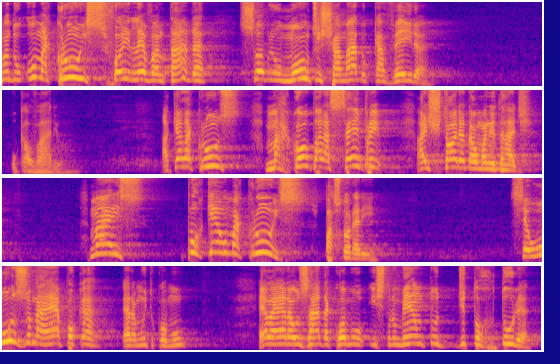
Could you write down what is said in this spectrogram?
quando uma cruz foi levantada sobre um monte chamado Caveira, o Calvário. Aquela cruz marcou para sempre a história da humanidade. Mas por que uma cruz, pastor Ari? Seu uso na época era muito comum. Ela era usada como instrumento de tortura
